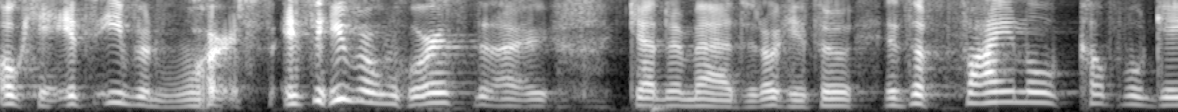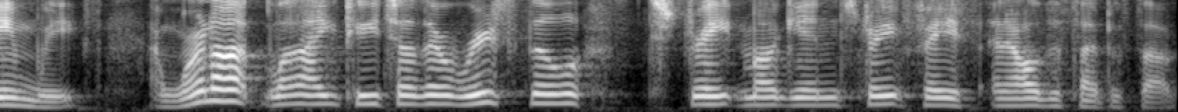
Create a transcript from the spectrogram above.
Okay, it's even worse. It's even worse than I can imagine. Okay, so it's the final couple game weeks, and we're not lying to each other. We're still straight mugging, straight face, and all this type of stuff.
